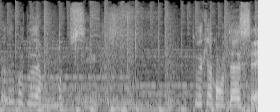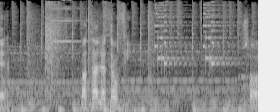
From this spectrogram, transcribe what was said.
O elevador é muito simples. Tudo que acontece é... Batalha até o fim. Só.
